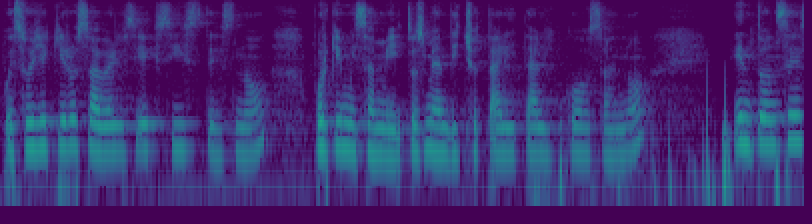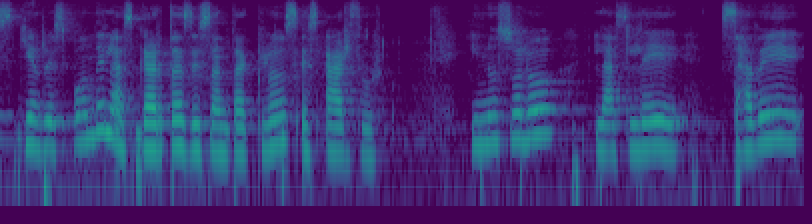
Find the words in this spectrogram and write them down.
pues oye, quiero saber si existes, ¿no? Porque mis amiguitos me han dicho tal y tal cosa, ¿no? Entonces, quien responde las cartas de Santa Claus es Arthur. Y no solo las lee, sabe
